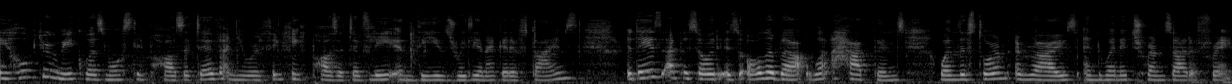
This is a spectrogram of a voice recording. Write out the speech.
I hope your week was mostly positive and you were thinking positively in these really negative times. Today's episode is all about what happens when the storm arrives and when it runs out of rain.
